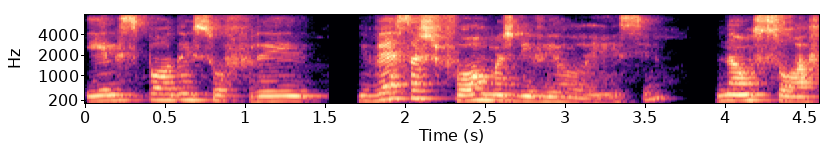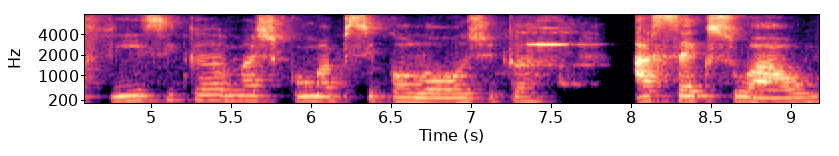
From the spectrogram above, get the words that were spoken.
eles podem sofrer diversas formas de violência, não só a física, mas como a psicológica, a sexual,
